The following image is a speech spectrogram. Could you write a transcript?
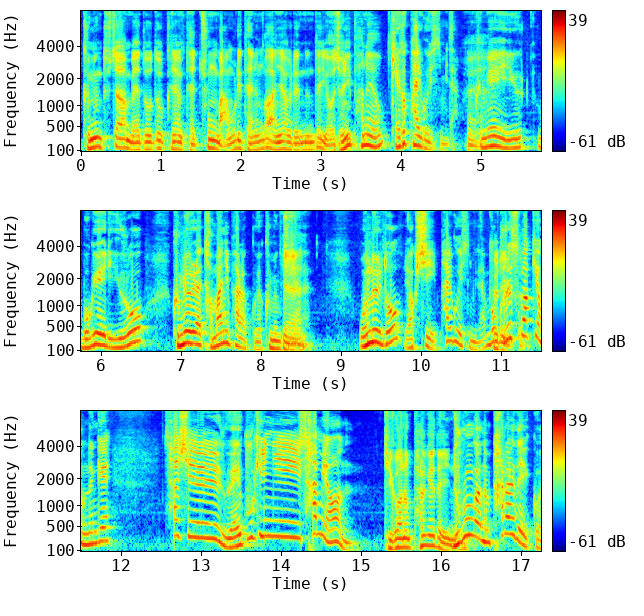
금융투자 매도도 그냥 대충 마무리되는 거 아니야 그랬는데 여전히 파네요. 계속 팔고 있습니다. 네. 금요일 목요일 이후로 금요일 날 더 많이 팔았고요. 금융투자는 예. 오늘도 역시 팔고 있습니다. 뭐 그러니까. 수밖에 없는 게 사실 외국인이 사면 기관은 팔게 돼 있는 누군가는 팔아야 돼 있고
